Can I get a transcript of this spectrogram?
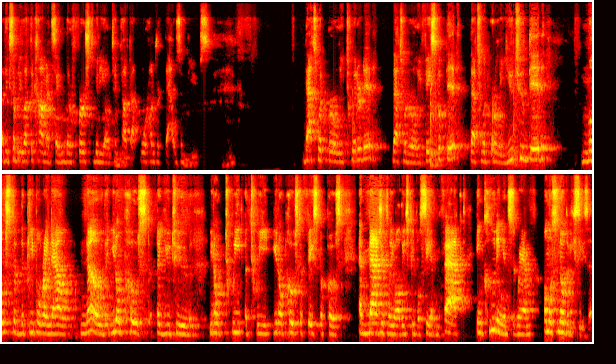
I think somebody left a comment saying their first video on TikTok got 400,000 views. That's what early Twitter did. That's what early Facebook did. That's what early YouTube did. Most of the people right now know that you don't post a YouTube, you don't tweet a tweet, you don't post a Facebook post, and magically all these people see it. In fact, including Instagram, almost nobody sees it.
